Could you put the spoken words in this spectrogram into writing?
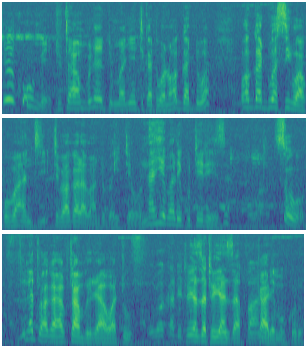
Twekuume tutambule tumanye nti kati wano wagaddwa wagaddwa si lwakuba nti tebagala abantu bayitewo. Naye bali kutereeza. So fena twagala kutambulira awatuufu. Kale mukulu.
